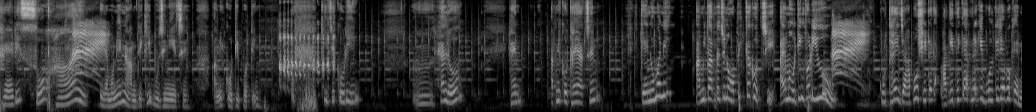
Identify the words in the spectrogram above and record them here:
fare is so high এরা মনে হয় নাম দেখেই বুঝে নিয়েছে। আমি কোটিপতি। কি যে করি? হ্যালো? হ্যাঁ আপনি কোথায় আছেন? কেন মানে? আমি তো আপনার জন্য অপেক্ষা করছি। I am waiting for you কোথায় যাব সেটা আগে থেকে আপনাকে বলতে যাব কেন?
